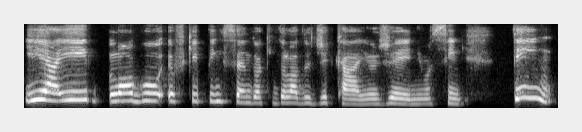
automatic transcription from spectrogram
E aí, logo eu fiquei pensando aqui do lado de cá, Eugênio, assim, tem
